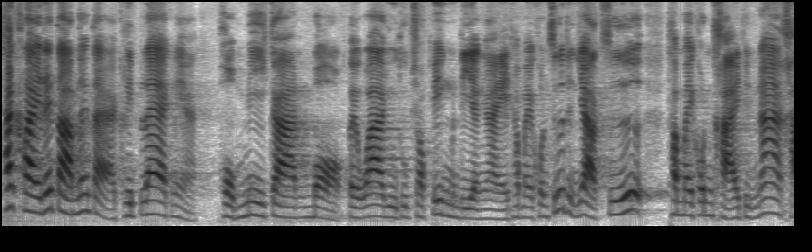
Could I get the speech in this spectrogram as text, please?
ถ้าใครได้ตามตั้งแต่คลิปแรกเนี่ยผมมีการบอกไปว่า YouTube Shopping มันดียังไงทำไมคนซื้อถึงอยากซื้อทำไมคนขายถึงหน้าข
